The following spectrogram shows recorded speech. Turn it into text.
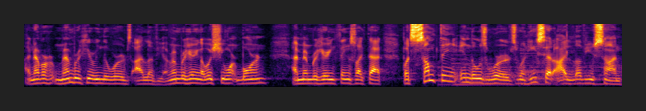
I never remember hearing the words, I love you. I remember hearing, I wish you weren't born. I remember hearing things like that. But something in those words, when he said, I love you, son,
